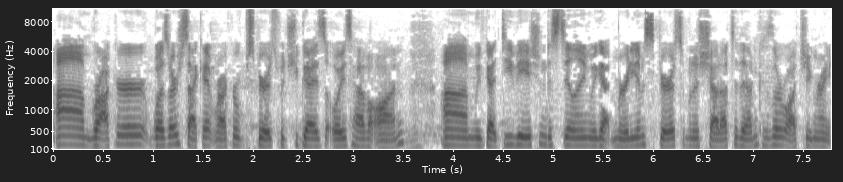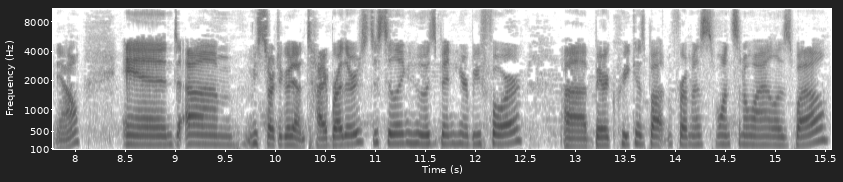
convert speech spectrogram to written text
Um, Rocker was our second. Rocker Spirits, which you guys always have on. Um, we've got Deviation Distilling. We got Meridium Spirits. I'm going to shout out to them because they're watching right now. And um, we start to go down. Ty Brothers Distilling, who has been here before. Uh, Bear Creek has bought from us once in a while as well.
